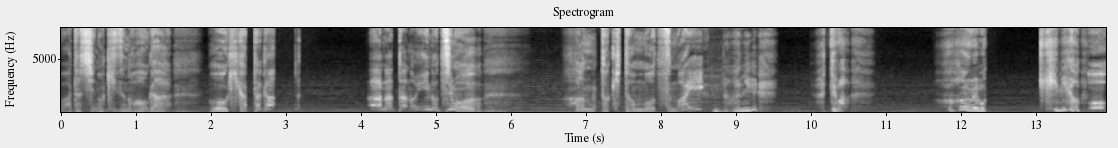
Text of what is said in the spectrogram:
私の傷の方が大きかったがあなたの命も半時と持つまい。何？では母上も君が。お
